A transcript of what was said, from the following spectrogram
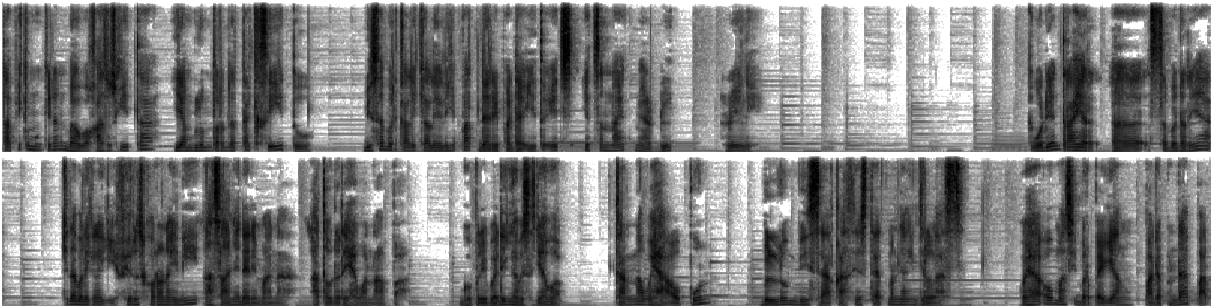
Tapi kemungkinan bahwa kasus kita yang belum terdeteksi itu bisa berkali-kali lipat daripada itu. It's it's a nightmare, dude. Really. Kemudian terakhir, uh, sebenarnya kita balik lagi, virus corona ini asalnya dari mana? Atau dari hewan apa? Gue pribadi nggak bisa jawab. Karena WHO pun belum bisa kasih statement yang jelas. WHO masih berpegang pada pendapat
